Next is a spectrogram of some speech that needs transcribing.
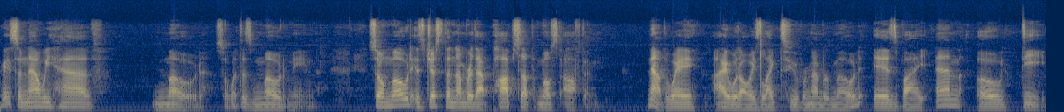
Okay, so now we have mode. So what does mode mean? So mode is just the number that pops up most often. Now, the way I would always like to remember mode is by MOD,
